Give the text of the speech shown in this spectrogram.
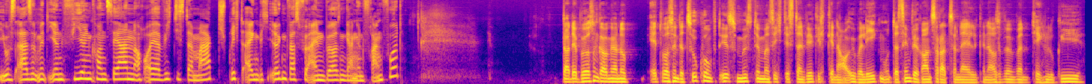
Die USA sind mit ihren vielen Konzernen auch euer wichtigster Markt. Spricht eigentlich irgendwas für einen Börsengang in Frankfurt? Da der Börsengang ja noch etwas in der Zukunft ist, müsste man sich das dann wirklich genau überlegen. Und da sind wir ganz rationell. Genauso wenn wir Technologie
